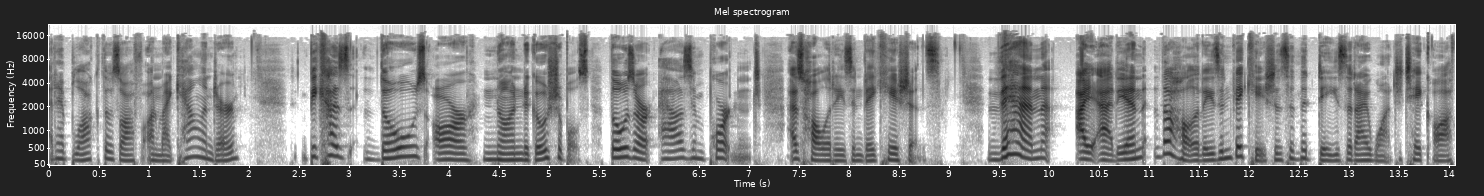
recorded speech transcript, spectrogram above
and I block those off on my calendar because those are non negotiables. Those are as important as holidays and vacations. Then I add in the holidays and vacations and the days that I want to take off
